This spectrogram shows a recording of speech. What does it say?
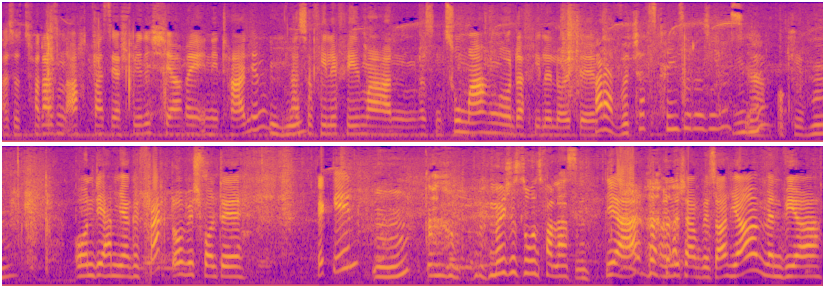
also 2008 war sehr schwierig Jahre in Italien. Mhm. Also viele Firmen haben müssen zumachen oder viele Leute. War da Wirtschaftskrise oder sowas? Ja. Okay. Hm. Und die haben ja gefragt, ob ich wollte weggehen. Möchtest du uns verlassen? Ja. Und ich habe gesagt, ja, wenn wir,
